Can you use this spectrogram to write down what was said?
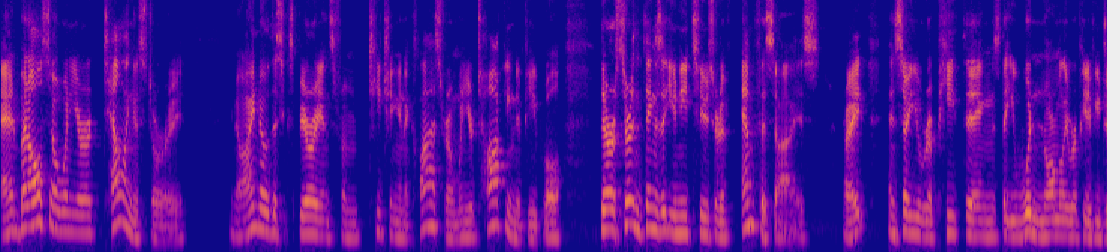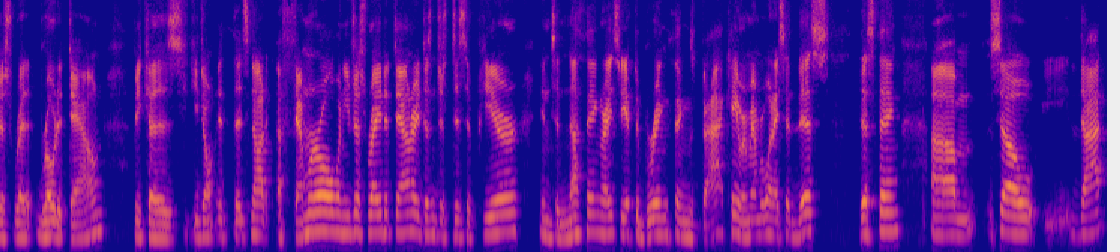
and but also when you're telling a story, you know, I know this experience from teaching in a classroom. When you're talking to people, there are certain things that you need to sort of emphasize right? And so you repeat things that you wouldn't normally repeat if you just read wrote it down because you don't it, it's not ephemeral when you just write it down right? It doesn't just disappear into nothing right? So you have to bring things back. Hey remember when i said this this thing um, so that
